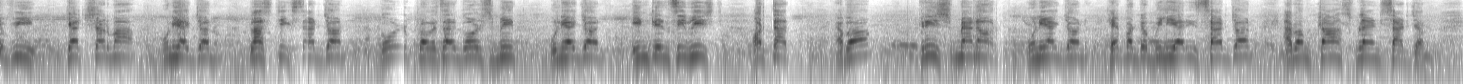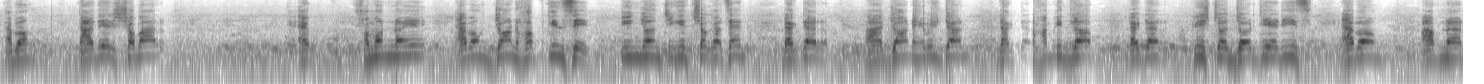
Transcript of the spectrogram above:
এফি ক্যাট শর্মা উনি একজন plastic surgeon gold professor Goldsmith উনি একজন ইন্টেন্সিভিস্ট অর্থাৎ, এবং ক্রিস ম্যানর উনি একজন হেপাটোবিলিয়ারি সার্জন এবং ট্রান্সপ্ল্যান্ট সার্জন এবং তাদের সবার সমন্বয়ে এবং জন হপকিন্সের তিনজন চিকিৎসক আছেন, doctor John Hamilton doctor Hamid Rab doctor Christ Georgiadis এবং আপনার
